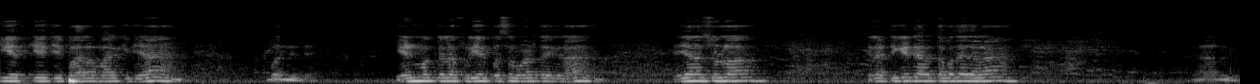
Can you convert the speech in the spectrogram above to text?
ಅಕ್ಕಿ ಹತ್ತು ಕೆಜಿ ಫಾರಂ ಆಗಿದ್ಯಾ? ಬಂದಿದೆ ಹೆಣ್ಮಕ್ಳೆಲ್ಲ ಫ್ರೀಯಾಗಿ ಬಸ್ ಮಾಡ್ತಾ ಇದೀರಾ ನಿಜಾನ ಸುಳ್ಳು? ಇಲ್ಲ ಟಿಕೆಟ್ ಯಾರು ತಗೋತಾ ಇದಾರಾ ಯಾರು ಇಲ್ಲ.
